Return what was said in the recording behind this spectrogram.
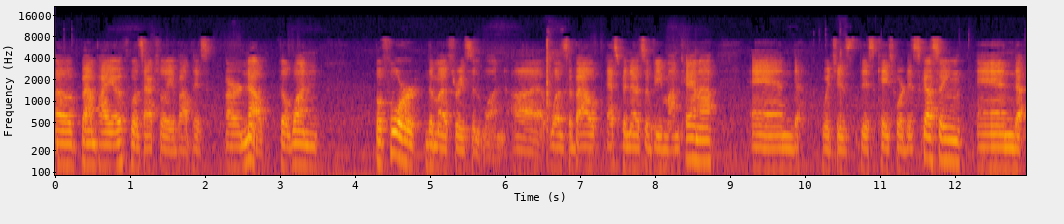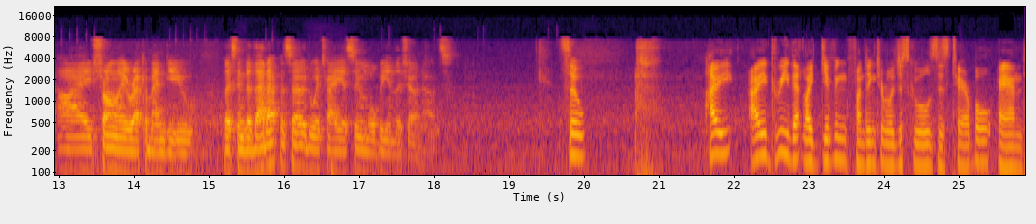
of Bound by Oath was actually about this, or no, the one before the most recent one uh, was about Espinoza v. Montana, and which is this case we're discussing. And I strongly recommend you listen to that episode, which I assume will be in the show notes. So, I I agree that like giving funding to religious schools is terrible, and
